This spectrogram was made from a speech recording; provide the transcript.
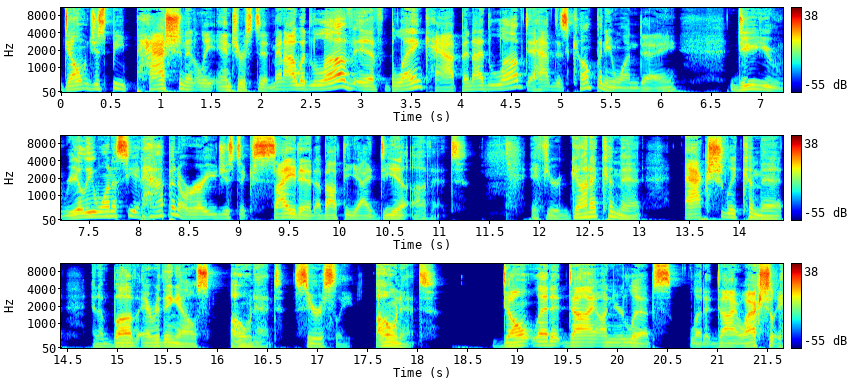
Don't just be passionately interested. Man, I would love if blank happened. I'd love to have this company one day. Do you really want to see it happen or are you just excited about the idea of it? If you're going to commit, actually commit, and above everything else, own it. Seriously, own it. Don't let it die on your lips. Let it die. Well, actually,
